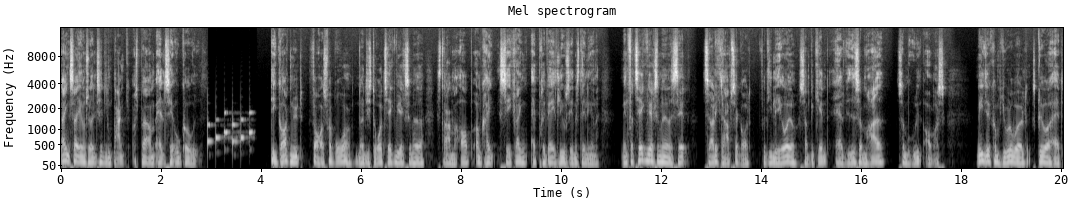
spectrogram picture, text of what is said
ring så eventuelt til din bank og spørg, om alt ser ok ud. Det er godt nyt for os forbrugere, når de store tech-virksomheder strammer op omkring sikring af privatlivsindstillingerne. Men for tech-virksomhederne selv, så er det knap så godt, for de lever jo som bekendt af at vide så meget som muligt om os. Mediet Computer World skriver, at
